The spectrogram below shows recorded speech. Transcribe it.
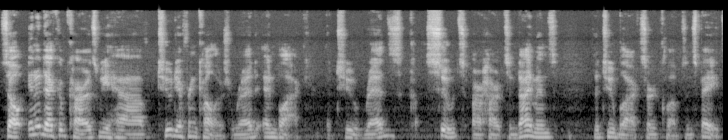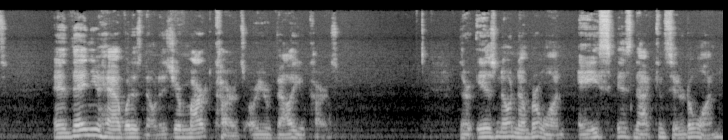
So, in a deck of cards, we have two different colors, red and black. The two reds, suits, are hearts and diamonds. The two blacks are clubs and spades. And then you have what is known as your marked cards or your value cards. There is no number one. Ace is not considered a one.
